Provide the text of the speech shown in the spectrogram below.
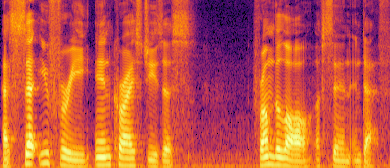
has set you free in Christ Jesus from the law of sin and death.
